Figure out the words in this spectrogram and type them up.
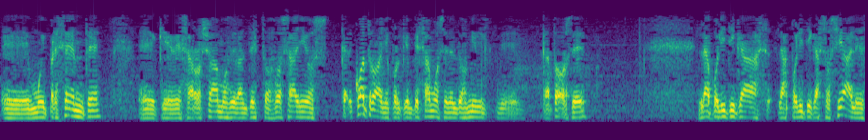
eh, muy presente, eh, que desarrollamos durante estos dos años cuatro años, porque empezamos en el 2014, la política, las políticas sociales,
